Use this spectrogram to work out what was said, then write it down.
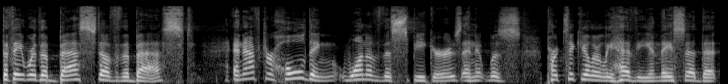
that they were the best of the best, and after holding one of the speakers, and it was particularly heavy, and they said that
